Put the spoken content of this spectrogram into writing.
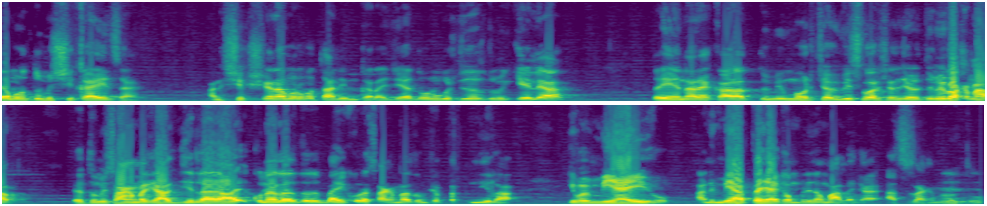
त्यामुळे तुम्ही शिकायचं आहे. आणि शिक्षणाबरोबर तालीम करायची या दोन गोष्टी जर तुम्ही केल्या तर येणाऱ्या काळात तुम्ही मोर्चा वीस वर्षांच्या वेळी तुम्ही बघणार. तर तुम्ही सांगणार की आजीला कुणाला तर बायकोला सांगणार तुमच्या पत्नीला किंवा मी आहे हो आणि मी आता ह्या कंपनीचा मालक आहे असं सांगणार तू.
